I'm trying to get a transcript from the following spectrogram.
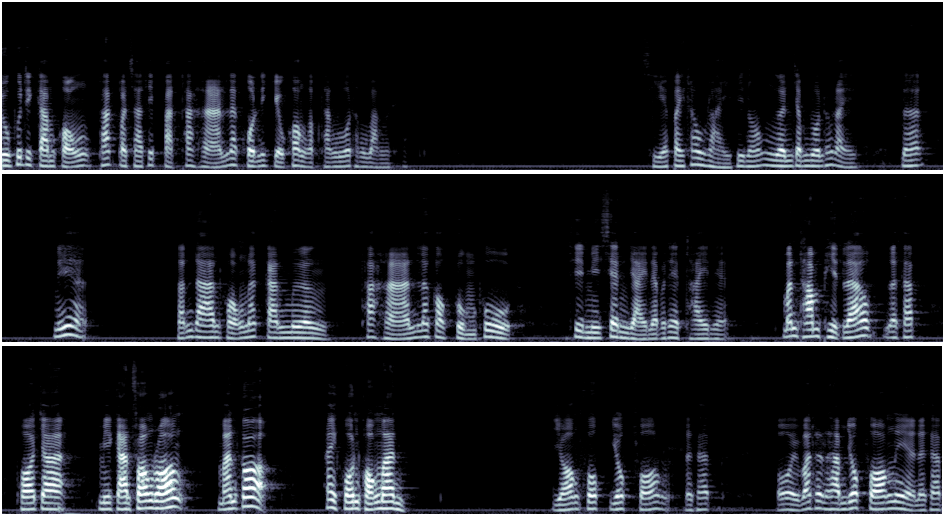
ดูพฤติกรรมของพรรคประชาธิปัตย์ทหาร และคนที่เกี่ยวข้องกับทางรั้วทางวังครับ เสียไปเท่าไหร่ พี่น้องเงินจำนวนเท่าไหร่นะเนี่ยสันดานของนักการเมือง ทหารแล้วก็กลุ่มผู้ที่มีเส้นใหญ่ในประเทศไทยเนี่ยมันทำผิดแล้วนะครับ พอจะมีการฟ้องร้อง มันก็ให้คนของมัน ย้องฟกยกฟ้องนะครับ โอ้ยวัฒนธรรมยกฟ้องเนี่ยนะครับ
